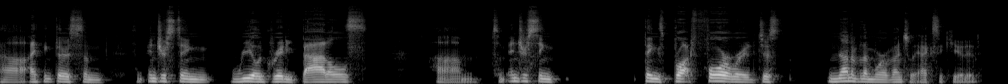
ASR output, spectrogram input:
uh, I think there's some some interesting, real gritty battles, um, some interesting things brought forward. Just none of them were eventually executed,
